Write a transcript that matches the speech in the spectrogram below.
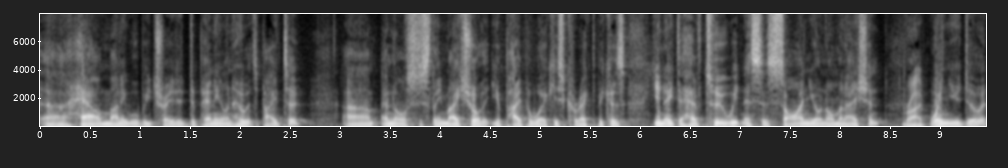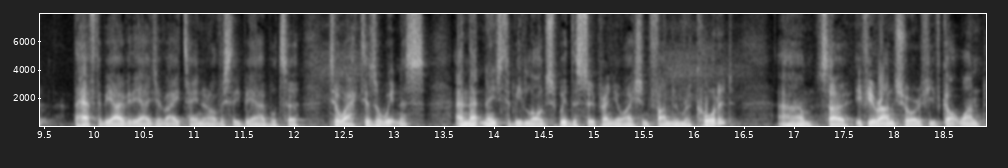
uh, how money will be treated depending on who it's paid to. Um, and obviously make sure that your paperwork is correct because you need to have two witnesses sign your nomination Right. when you do it. They have to be over the age of 18 and obviously be able to, to act as a witness. And that needs to be lodged with the superannuation fund and recorded. Um, so if you're unsure if you've got one,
